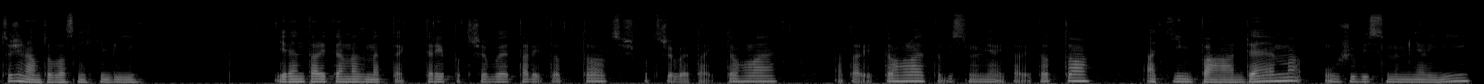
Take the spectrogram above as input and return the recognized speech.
Cože nám to vlastně chybí? Jeden tady tenhle zmetek, který potřebuje tady toto, což potřebuje tady tohle. A tady tohle, to bychom měli tady toto. A tím pádem už bychom měli mít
